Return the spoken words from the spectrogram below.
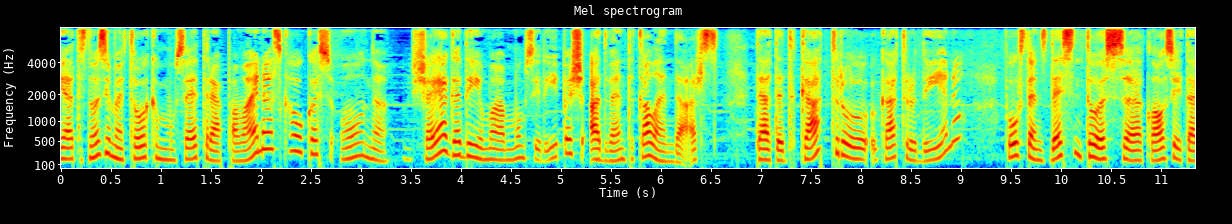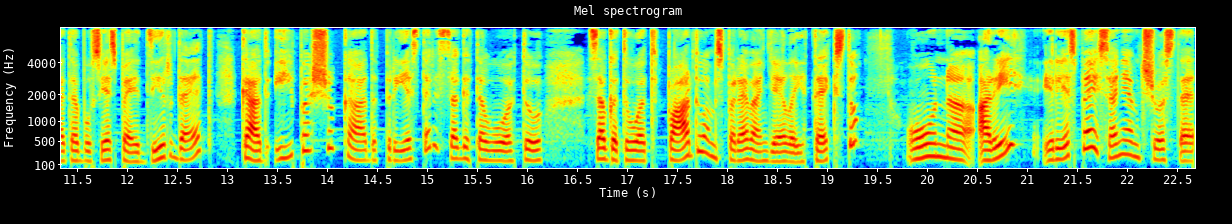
Jā, tas nozīmē to, ka mums ēterā pamainās kaut kas, un šajā gadījumā mums ir īpašs adventa kalendārs. Tātad katru, katru dienu, pulkstenis desmitos, klausītāji tā būs iespēja dzirdēt kādu īpašu, kāda priesteri sagatavotu, sagatavotu pārdomas par evaņģēlīja tekstu, un arī ir iespēja saņemt šos te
